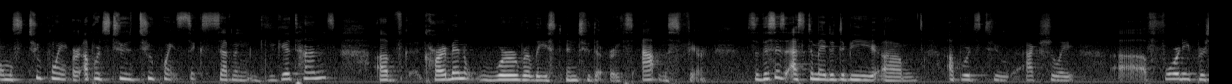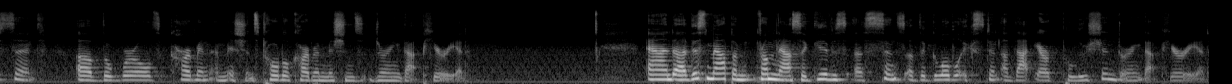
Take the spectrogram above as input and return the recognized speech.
almost 2 point, or upwards to 2.67 gigatons of carbon were released into the Earth's atmosphere. So this is estimated to be um, upwards to actually uh, 40% of the world's carbon emissions, total carbon emissions during that period. And uh, this map from NASA gives a sense of the global extent of that air pollution during that period.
